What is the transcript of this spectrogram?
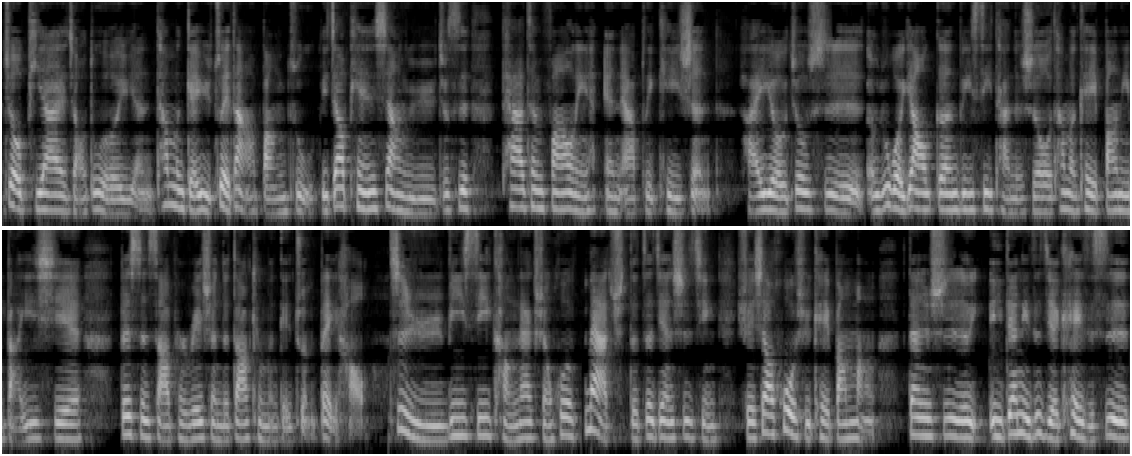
就 PI 角度而言，他们给予最大的帮助，比较偏向于就是 patent filing and application，还有就是如果要跟 VC 谈的时候，他们可以帮你把一些 business operation 的 document 给准备好。至于 VC connection 或 match 的这件事情，学校或许可以帮忙，但是以 Danny 自己的 case 是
